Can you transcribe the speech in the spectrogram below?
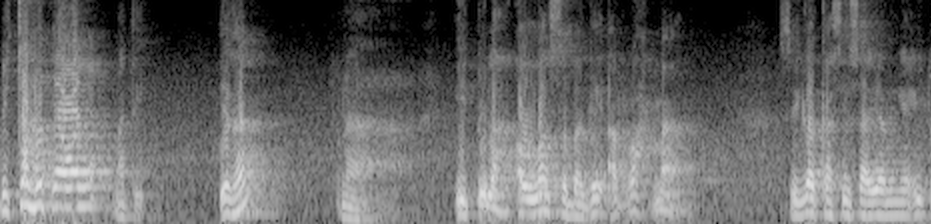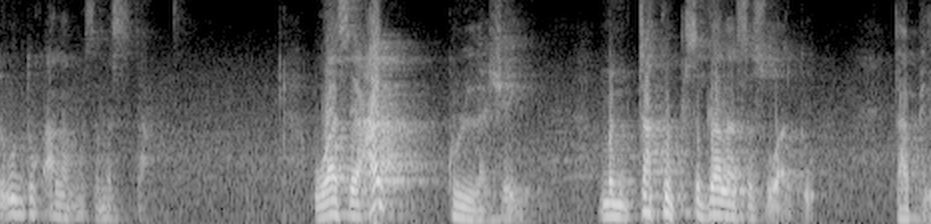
Dicabut nyawanya mati. Ya kan? Nah, itulah Allah sebagai Ar-Rahman. Sehingga kasih sayangnya itu untuk alam semesta. Wasi'at kulla. Mencakup segala sesuatu. Tapi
